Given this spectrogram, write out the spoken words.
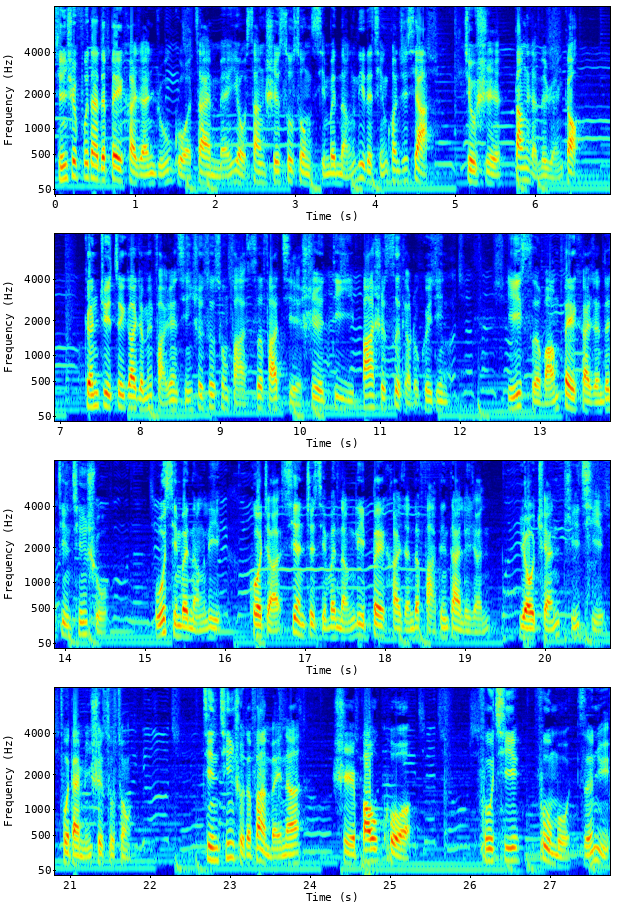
刑事附带的被害人，如果在没有丧失诉讼行为能力的情况之下，就是当然的原告。根据最高人民法院刑事诉讼法司法解释第八十四条的规定，以死亡被害人的近亲属、无行为能力或者限制行为能力被害人的法定代理人，有权提起附带民事诉讼。近亲属的范围呢，是包括夫妻、父母、子女、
